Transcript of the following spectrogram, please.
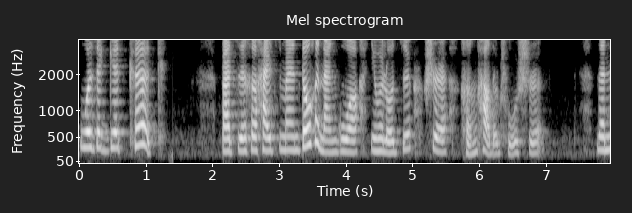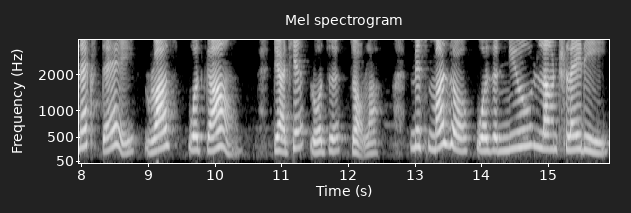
was a good cook. 巴兹和孩子们都很难过，因为罗兹是很好的厨师。The next day, Roz was gone. 第二天，罗兹走了。Miss Muzzle was a new lunch lady.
